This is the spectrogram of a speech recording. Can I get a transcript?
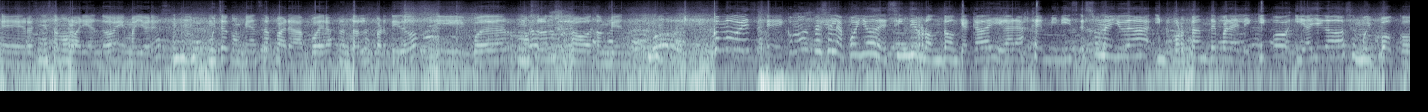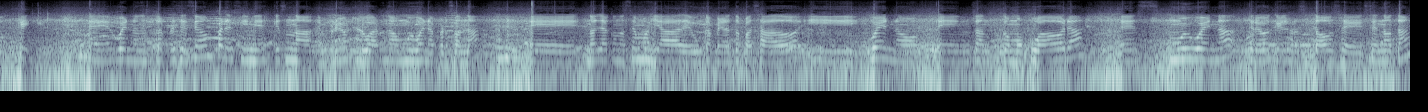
eh, recién estamos variando en mayores, Ujú. mucha confianza para poder afrontar los partidos y poder mostrar nuestro juego también. ¿Cómo ves, eh, ¿Cómo ves el apoyo de Cindy Rondón, que acaba de llegar a Géminis? Es una ayuda importante para el equipo y ha llegado hace muy poco. ¿Qué- qué- Eh, bueno, nuestra apreciación para Cindy es que es una, en primer lugar una muy buena persona. Eh, nos la conocemos ya de un campeonato pasado y bueno, en como jugadora es muy buena, creo que los resultados se, se notan.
